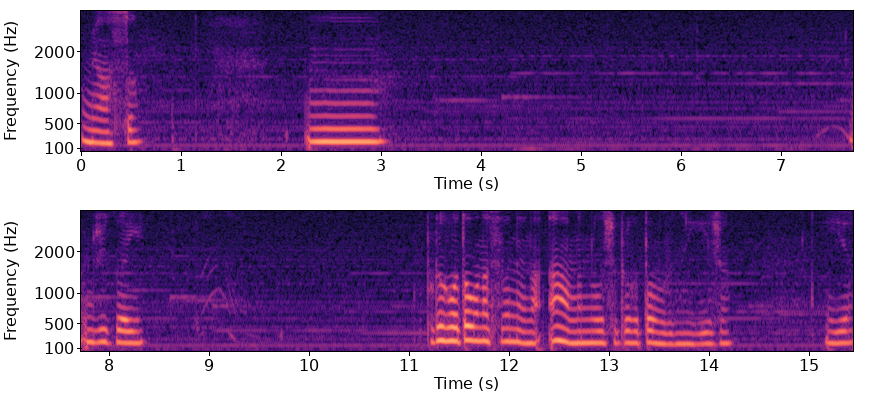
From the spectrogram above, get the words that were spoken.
м'ясо. Чекай. Приготована свинина. А, в мене лише приготовлена їжа. Є.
